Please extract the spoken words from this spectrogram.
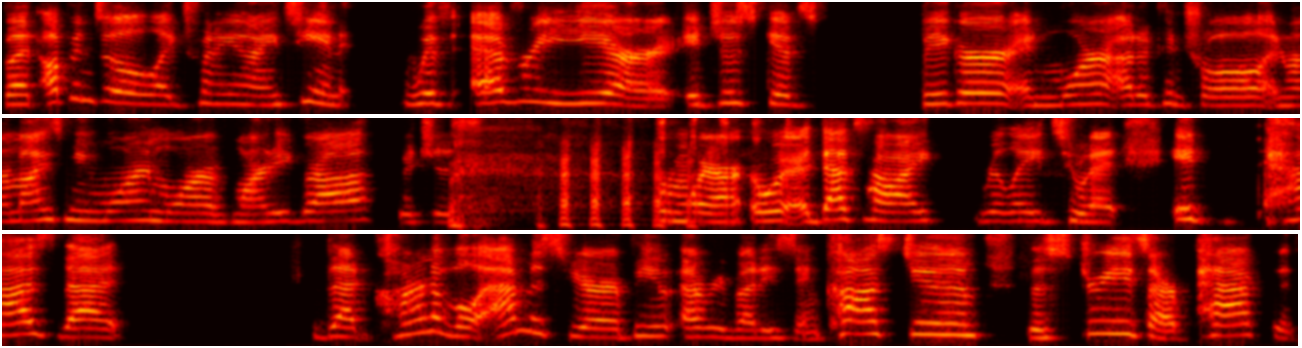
but up until like 2019, with every year, it just gets bigger and more out of control and reminds me more and more of Mardi Gras, which is from where, that's how I relate to it. It has that that carnival atmosphere everybody's in costume the streets are packed with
